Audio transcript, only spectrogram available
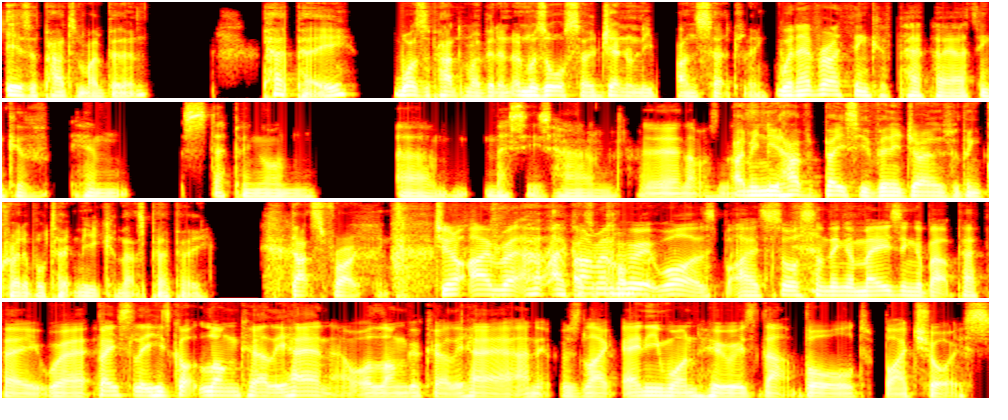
is a pantomime villain. Pepe was a pantomime villain and was also genuinely unsettling. Whenever I think of Pepe, I think of him stepping on um, Messi's hand. yeah, that was. I mean, you have basically Vinnie Jones with incredible technique, and that's Pepe. That's frightening. Do you know? I re- I can't remember who it was, but I saw something amazing about Pepe, where basically he's got long curly hair now, or longer curly hair, and it was like anyone who is that bald by choice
